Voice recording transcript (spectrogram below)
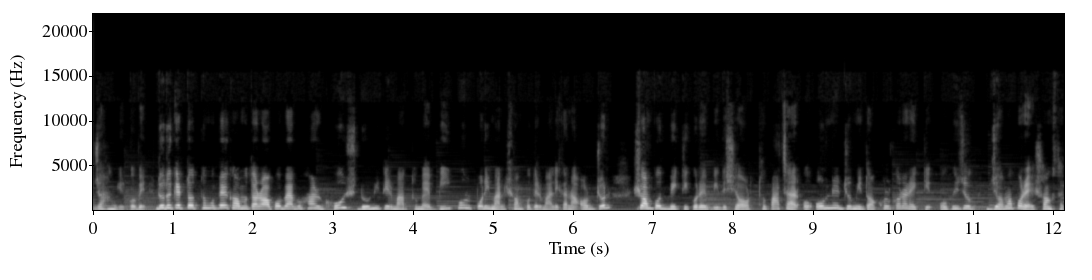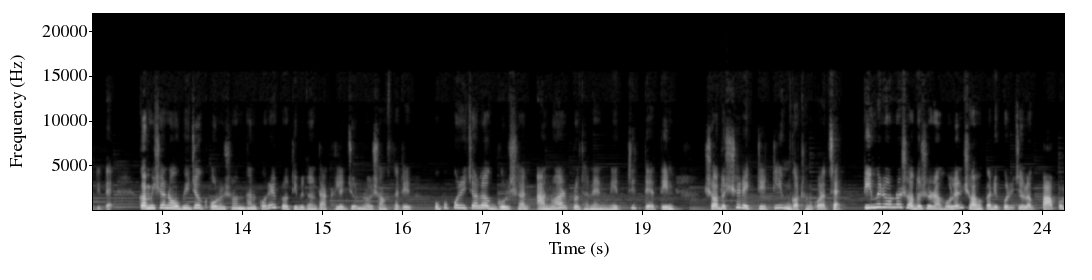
জাহাঙ্গীর কবির। দুদকের তথ্য মতে ক্ষমতার অপব্যবহার, ঘুষ, দুর্নীতির মাধ্যমে বিপুল পরিমাণ সম্পদের মালিকানা অর্জন, সম্পদ বিক্রি করে বিদেশে অর্থ পাচার ও অন্যের জমি দখল করার একটি অভিযোগ জমা পড়ে সংস্থাটিতে। কমিশন অভিযোগ অনুসন্ধান করে প্রতিবেদন দাখিলের জন্য সংস্থাটির উপপরিচালক গুলশান আনোয়ার প্রধানের নেতৃত্বে তিন সদস্যের একটি টিম গঠন করেছে। টিমের অন্য সদস্যরা হলেন সহকারী পরিচালক পাপন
